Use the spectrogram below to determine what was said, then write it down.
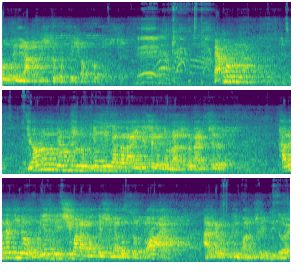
বলতে নিয়ে আকৃষ্ট করতে সক্ষম। এখন জনগণ যেমন শুধু বিএনপি নেতারা এই দেশের একজন রাষ্ট্রনায়ক ছিলেন। খালেদা জিও বিএনপির সীমানার মধ্যে সীমাবদ্ধ নয়। আঠারো কোটি মানুষের হৃদয়ে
